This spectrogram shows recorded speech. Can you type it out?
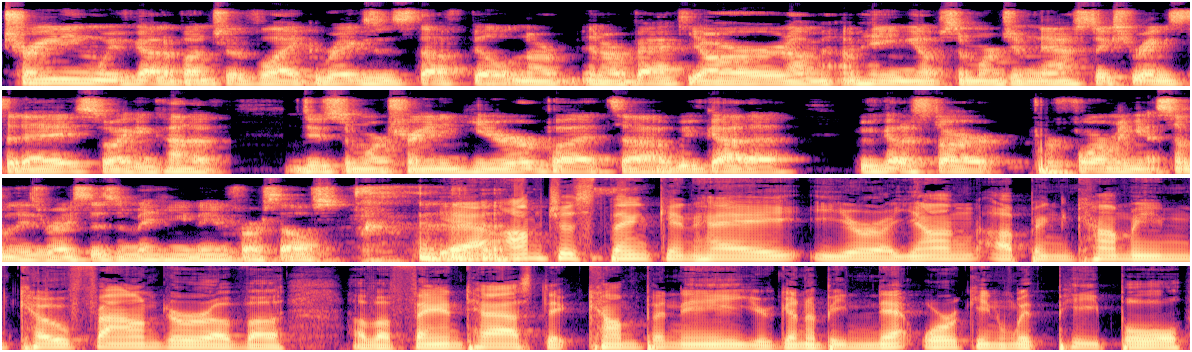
training. We've got a bunch of like rigs and stuff built in our in our backyard. I'm I'm hanging up some more gymnastics rings today so I can kind of do some more training here. But uh, we've got to we've got to start performing at some of these races and making a name for ourselves. yeah, I'm just thinking, hey, you're a young up and coming co-founder of a of a fantastic company. You're going to be networking with people.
